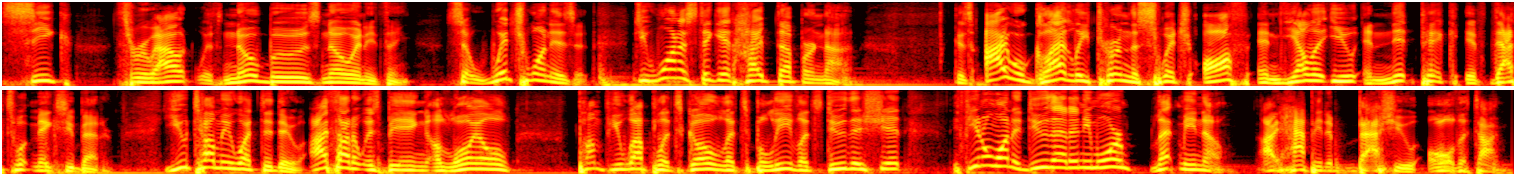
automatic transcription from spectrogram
seek throughout with no booze, no anything. So which one is it? Do you want us to get hyped up or not? Because I will gladly turn the switch off and yell at you and nitpick if that's what makes you better. You tell me what to do. I thought it was being a loyal, pump you up, let's go, let's believe, let's do this shit. If you don't want to do that anymore, let me know. I'm happy to bash you all the time.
